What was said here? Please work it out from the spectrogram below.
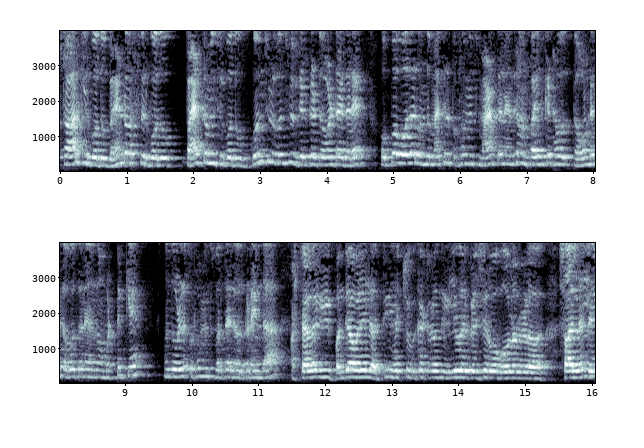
ಸ್ಟಾರ್ಕ್ ಇರ್ಬೋದು ಬ್ಯಾಂಡೋರ್ಫ್ ಇರ್ಬೋದು ಪ್ಯಾಟ್ ಕಮಿನ್ಸ್ ಇರ್ಬೋದು ಗೊಂಚಲು ಗೊಂಚಲು ವಿಕೆಟ್ಗಳು ತಗೊಳ್ತಾ ಇದ್ದಾರೆ. ಒಬ್ಬ ಬೌಲರ್ ಒಂದು ಮ್ಯಾಚಲ್ಲಿ ಪರ್ಫಾರ್ಮೆನ್ಸ್ ಮಾಡ್ತಾನೆ ಅಂದರೆ ಒಂದು ಫೈವ್ ವಿಕೆಟ್ ತಗೊಂಡೇ ತಗೋತಾನೆ ಅನ್ನೋ ಮಟ್ಟಕ್ಕೆ ಒಂದು ಒಳ್ಳೆ ಪರ್ಫಾರ್ಮೆನ್ಸ್ ಬರ್ತಾ ಇದೆ ಅವ್ರ ಕಡೆಯಿಂದ. ಅಷ್ಟೇ ಅಲ್ಲ ಈ ಪಂದ್ಯಾವಳಿಯಲ್ಲಿ ಅತಿ ಹೆಚ್ಚು ವಿಕೆಟ್ಗಳನ್ನು ಇಲ್ಲಿವರೆಗೆ ಗಳಿಸಿರುವ ಬೌಲರ್ಗಳ ಸಾಲಿನಲ್ಲಿ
